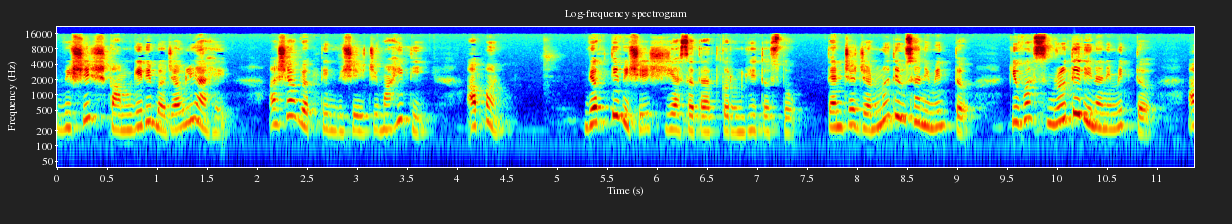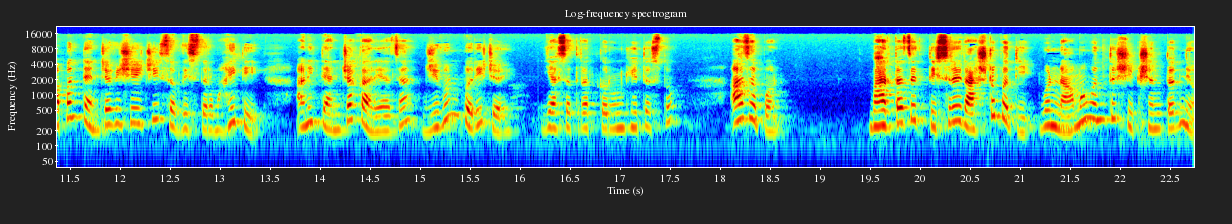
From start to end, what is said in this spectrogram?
विशेष कामगिरी बजावली आहे अशा व्यक्तींविषयीची माहिती आपण व्यक्तिविशेष या सत्रात करून घेत असतो. त्यांच्या जन्मदिवसानिमित्त किंवा स्मृतिदिनानिमित्त आपण त्यांच्याविषयीची सविस्तर माहिती आणि त्यांच्या कार्याचा जीवन परिचय या सत्रात करून घेत असतो. आज आपण भारताचे तिसरे राष्ट्रपती व नामवंत शिक्षणतज्ज्ञ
